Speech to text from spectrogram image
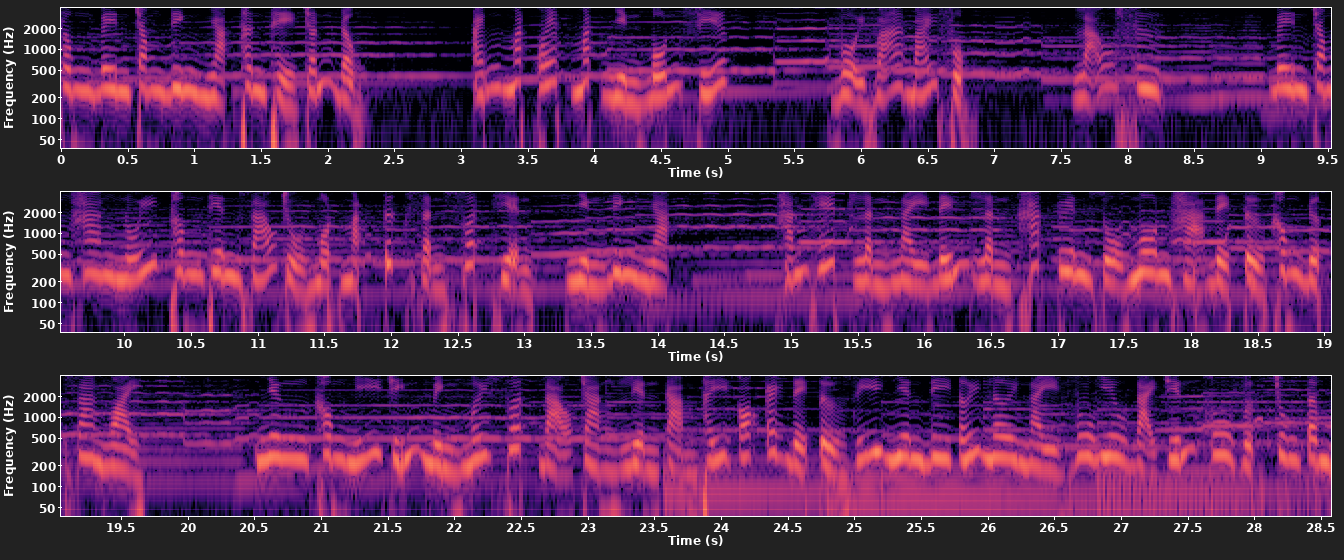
sông bên trong đinh nhạc thân thể chấn động. Ánh mắt quét mắt nhìn bốn phía. Vội vã bái phục. Lão sư Bên trong hang núi thông thiên giáo chủ một mặt tức giận xuất hiện Nhìn đinh nhạc. Hắn hết lần này đến lần khác tuyên dụ môn hạ đệ tử không được ra ngoài nhưng không nghĩ chính mình mới xuất đạo chàng liền cảm thấy có cách để tử dĩ nhiên đi tới nơi này vu yêu đại chiến khu vực trung tâm.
